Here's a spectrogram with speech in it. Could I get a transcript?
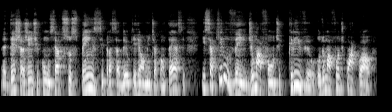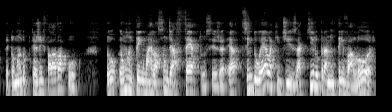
é, deixa a gente com um certo suspense para saber o que realmente acontece. E se aquilo vem de uma fonte crível ou de uma fonte com a qual, retomando o que a gente falava há pouco, eu, eu mantenho uma relação de afeto, ou seja, é, sendo ela que diz aquilo para mim tem valor,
